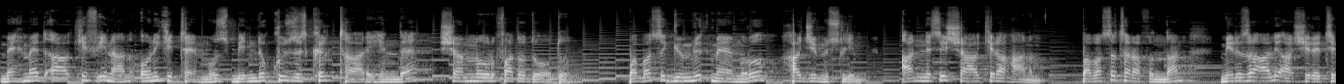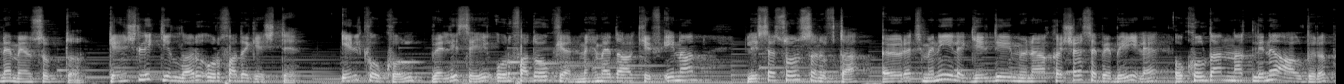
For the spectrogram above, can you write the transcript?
Mehmet Akif İnan 12 Temmuz 1940 tarihinde Şanlıurfa'da doğdu. Babası gümrük memuru Hacı Müslim, annesi Şakire Hanım. Babası tarafından Mirza Ali aşiretine mensuptu. Gençlik yılları Urfa'da geçti. İlkokul ve liseyi Urfa'da okuyan Mehmet Akif İnan, lise son sınıfta öğretmeniyle girdiği münakaşa sebebiyle okuldan naklini aldırıp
